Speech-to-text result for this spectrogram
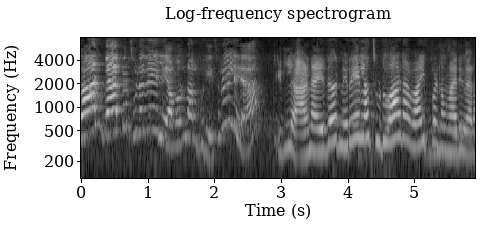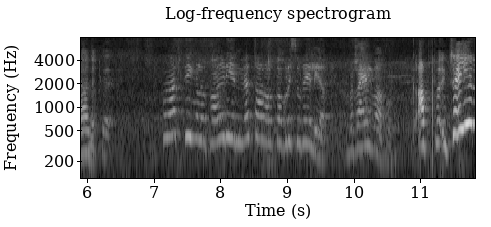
தான் பேப்பர் சுடவே இல்லையா? ஒரு நாள் கூடி சுட இல்லையா? இல்ல ஆனா ஏதோ நிறைய எல்லாம் சுடுவா நான் வாய்ப் பண்ண மாதிரி வராது. அப்ப செய்யற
